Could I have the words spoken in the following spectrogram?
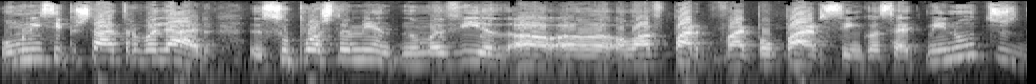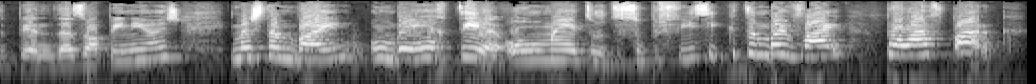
o município está a trabalhar uh, supostamente numa via ao, ao, ao Ave Parque vai poupar 5 a 7 minutos, depende das opiniões, mas também um BRT ou um metro de superfície que também vai para o Ave Parque.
